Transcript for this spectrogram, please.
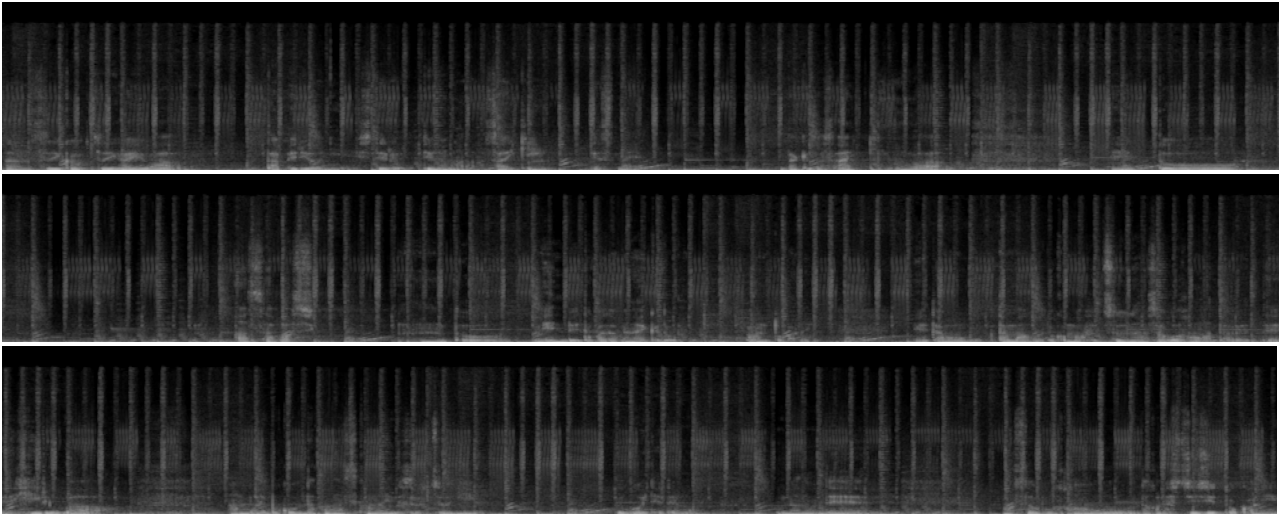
炭水化物以外は食べるようにしてるっていうのが最近ですね。だけど最近はえっ、と朝はしうんと麺類とか食べないけどパンとかね、えー、卵とかまあ普通の朝ごはんは食べて昼はあんまり僕お腹が空かないんですよ普通に。動いてても。なので朝ごはんをだから7時とかに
